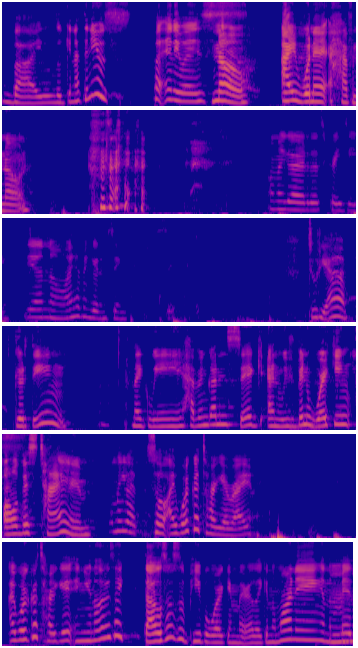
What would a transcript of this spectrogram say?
By looking at the news. But anyways. No, I wouldn't have known. Oh my god, that's crazy. Yeah, no, I haven't gotten sick. Sick. Dude, yeah, good thing. Like, we haven't gotten sick and we've been working all this time. Oh my god. So I work at Target, right? I work at Target, and you know, there's like thousands of people working there, like in the morning, in the mid,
